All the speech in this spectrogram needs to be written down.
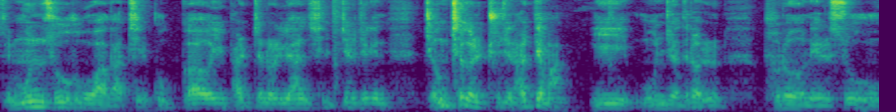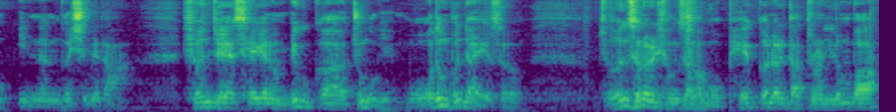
김문수 후보와 같이 국가의 발전을 위한 실질적인 정책을 추진할 때만 이 문제들을 풀어낼 수 있는 것입니다. 현재 세계는 미국과 중국이 모든 분야에서 전선을 형성하고 패권을 다투는 이른바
